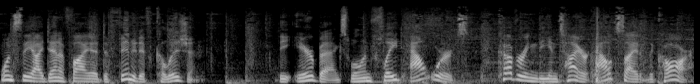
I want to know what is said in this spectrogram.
once they identify a definitive collision. The airbags will inflate outwards, covering the entire outside of the car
